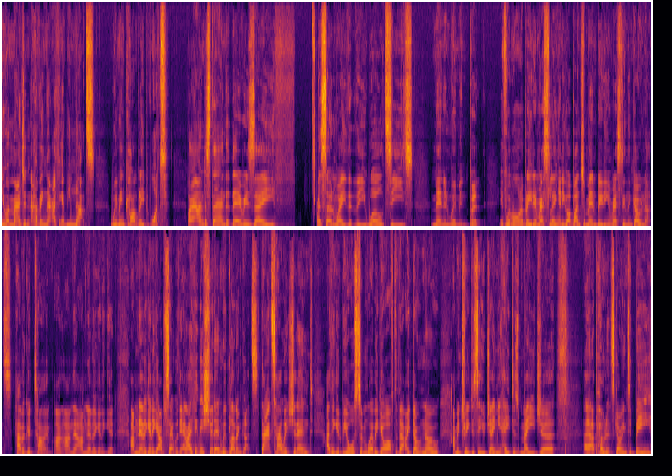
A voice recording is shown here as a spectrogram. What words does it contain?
you imagine having that? I think it'd be nuts. Women can't believe what. Like, I understand that there is a a certain way that the world sees men and women, but if women want to bleed in wrestling and you got a bunch of men bleeding in wrestling, then go nuts. Have a good time. I'm, I'm, I'm never going to get, I'm never going to get upset with it. And I think this should end with blood and guts. That's how it should end. I think it'd be awesome. Where we go after that, I don't know. I'm intrigued to see who Jamie Hayter's major uh, opponent's going to be.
